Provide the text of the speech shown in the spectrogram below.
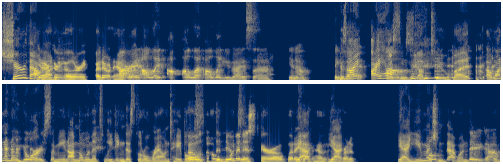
share that yeah, one. go Hilary. I don't have all right, one. I'll let I'll let I'll let you guys uh, you know Because I, it. I have Um, some stuff too, but I want to know yours. I mean, I'm the one that's leading this little round table. Oh, so the what's- Numinous Tarot, but Yeah, I don't have it yeah. in front of me. Yeah, you Well, mentioned that one. There you go.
